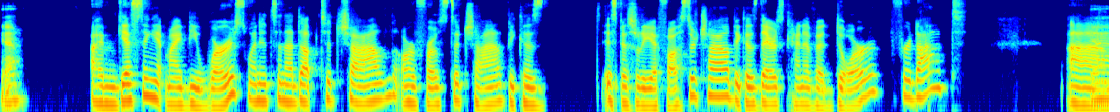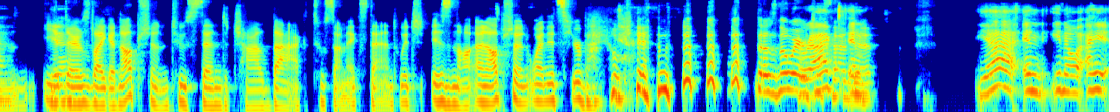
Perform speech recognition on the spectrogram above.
Yeah. I'm guessing it might be worse when it's an adopted child or foster child because especially a foster child because there's kind of a door for that. Um yeah, yeah, there's like an option to send the child back to some extent which is not an option when it's your bio kid there's nowhere Correct. to send and, it yeah and you know i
